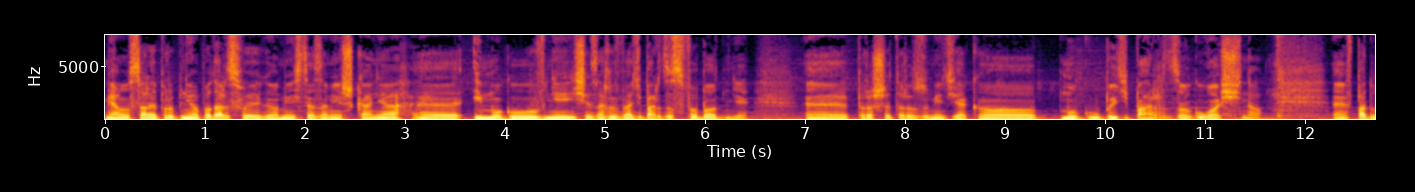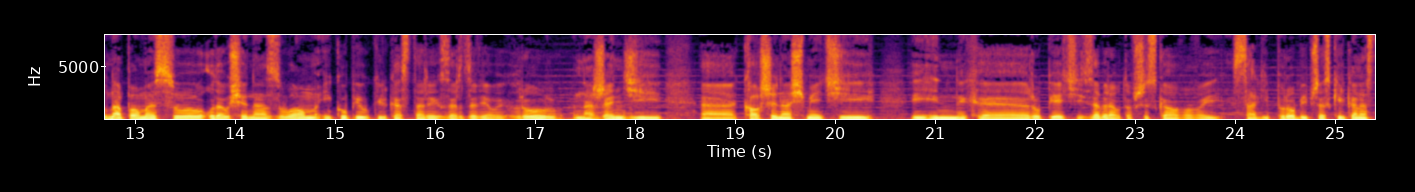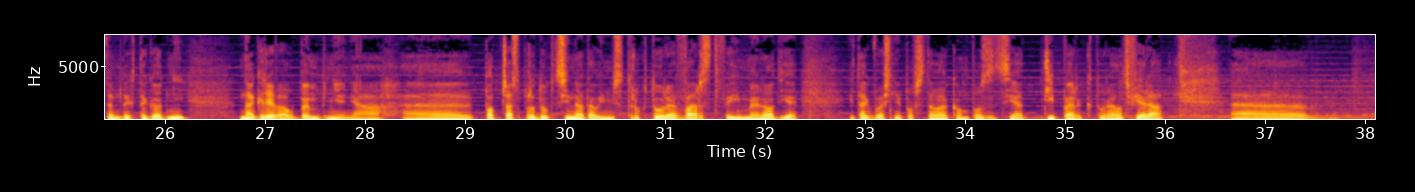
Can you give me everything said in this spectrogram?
Miał salę prób nieopodal swojego miejsca zamieszkania e, i mógł w niej się zachowywać bardzo swobodnie. proszę to rozumieć jako mógł być bardzo głośno. E, wpadł na pomysł, udał się na złom i kupił kilka starych zardzewiałych rur, narzędzi, e, koszy na śmieci i innych e, rupieci. Zebrał to wszystko w owej sali prób i przez kilka następnych tygodni nagrywał bębnienia. Podczas produkcji nadał im strukturę, warstwy i melodię i tak właśnie powstała kompozycja Deeper, która otwiera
